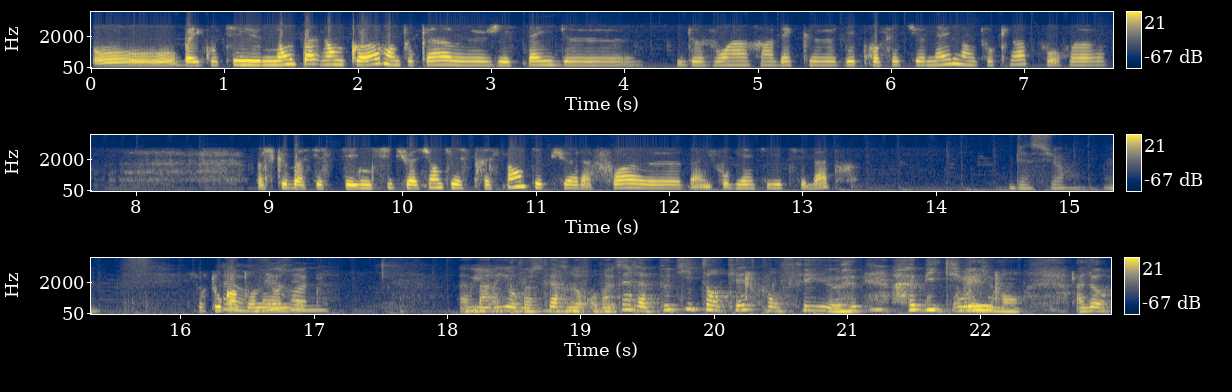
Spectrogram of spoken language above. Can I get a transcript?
Oh, bah écoutez, non, pas encore. En tout cas, euh, j'essaye de, de voir avec euh, des professionnels, en tout cas, pour. parce que bah, c'est une situation qui est stressante et puis à la fois, bah, il faut bien essayer de se battre, Bien sûr. 我有啊。Ah, Oui, Marie, on va faire, on va la petite enquête qu'on fait euh, habituellement. Alors,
